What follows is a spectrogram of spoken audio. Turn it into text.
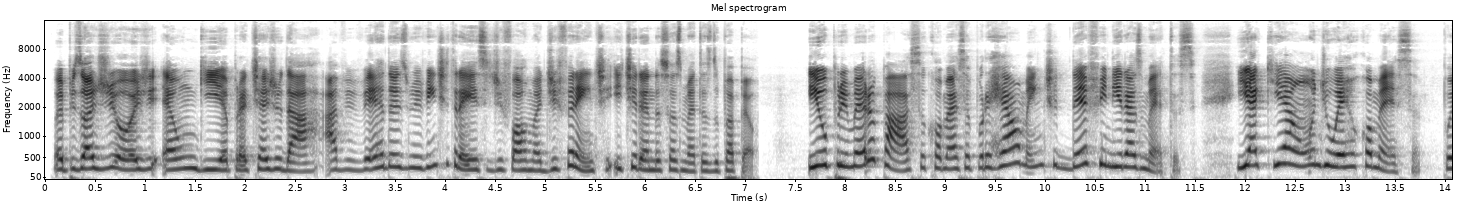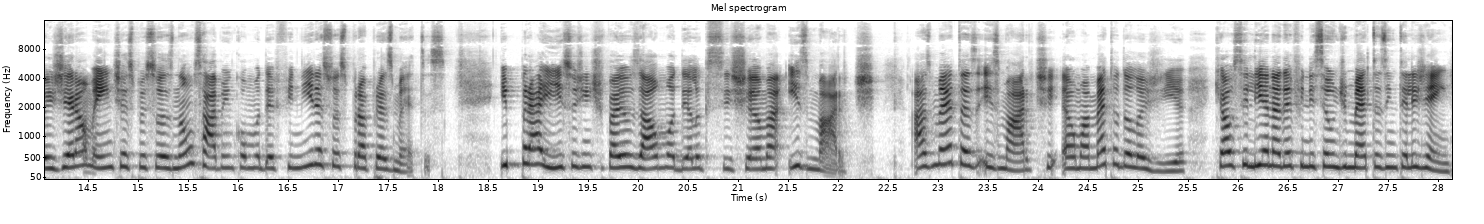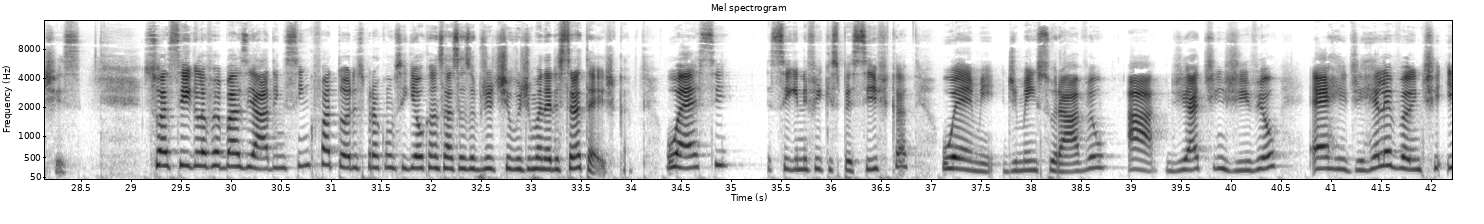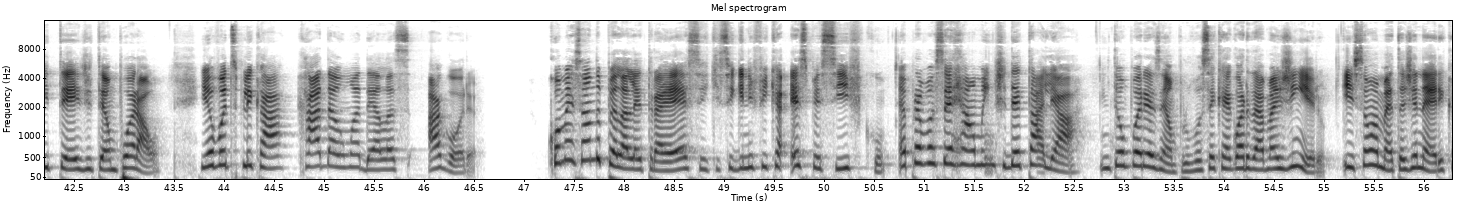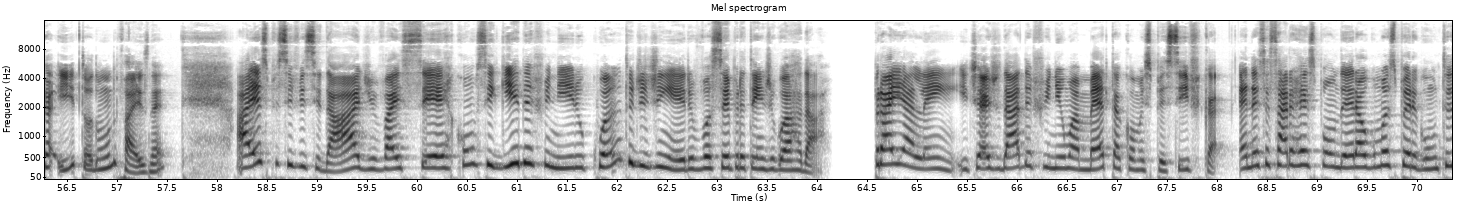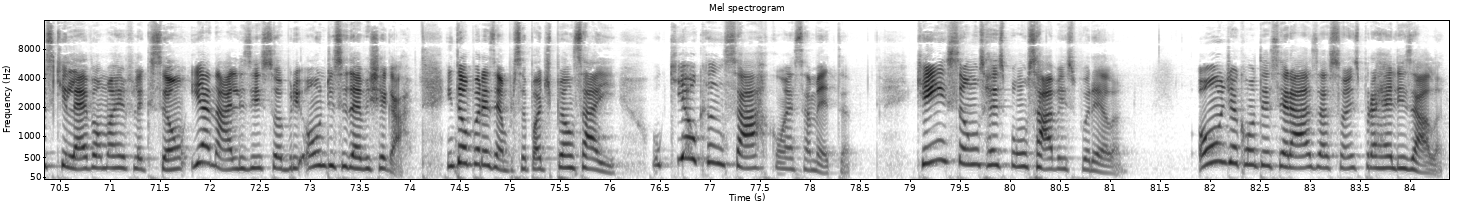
O episódio de hoje é um guia para te ajudar a viver 2023 de forma diferente e tirando as suas metas do papel. E o primeiro passo começa por realmente definir as metas. E aqui é onde o erro começa, pois geralmente as pessoas não sabem como definir as suas próprias metas. E para isso a gente vai usar o modelo que se chama SMART. As metas SMART é uma metodologia que auxilia na definição de metas inteligentes. Sua sigla foi baseada em cinco fatores para conseguir alcançar seus objetivos de maneira estratégica. O S significa específica, o M de mensurável, A de atingível, R de relevante e T de temporal. E eu vou te explicar cada uma delas agora. Começando pela letra S, que significa específico, é para você realmente detalhar. Então, por exemplo, você quer guardar mais dinheiro. Isso é uma meta genérica e todo mundo faz, né? A especificidade vai ser conseguir definir o quanto de dinheiro você pretende guardar. Para ir além e te ajudar a definir uma meta como específica, é necessário responder algumas perguntas que levam a uma reflexão e análise sobre onde se deve chegar. Então, por exemplo, você pode pensar aí: o que alcançar com essa meta? Quem são os responsáveis por ela? Onde acontecerá as ações para realizá-la?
